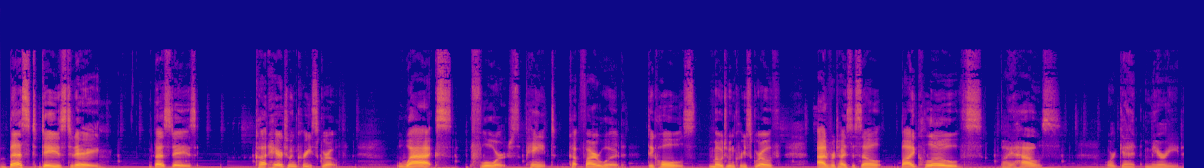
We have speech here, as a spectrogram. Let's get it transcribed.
best days today. Best days. Cut hair to increase growth. Wax floors. Paint. Cut firewood. Dig holes mow to increase growth, advertise to sell, buy clothes, buy a house, or get married.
